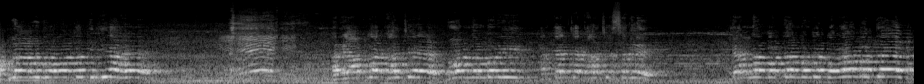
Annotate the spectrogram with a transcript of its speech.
आपला अनुभव किती आहे? आणि आपल्या खालचे दोन नंबरी आणि त्यांच्या खालचे सगळे. त्यांना मतदान म्हणजे बघा मतदान.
